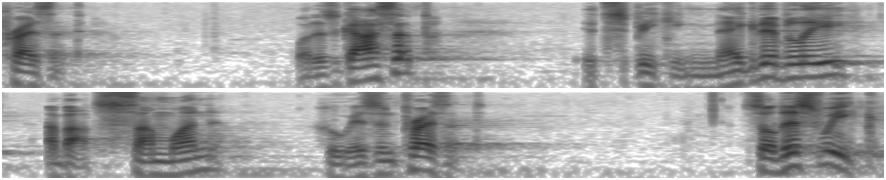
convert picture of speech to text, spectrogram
present. What is gossip? It's speaking negatively about someone who isn't present. So, this week,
